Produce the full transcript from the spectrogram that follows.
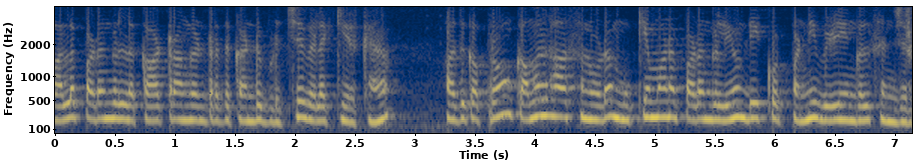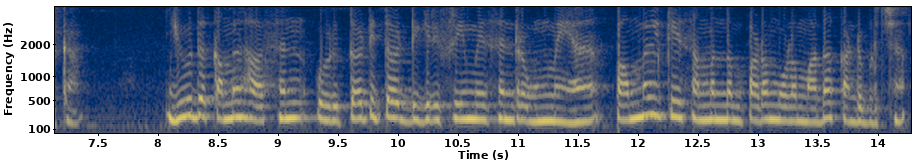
பல படங்களில் காட்டுறாங்கன்றதை கண்டுபிடிச்சு விளக்கியிருக்கேன். அதுக்கப்புறம் கமல்ஹாசனோட முக்கியமான படங்களையும் டீகோட் பண்ணி விழியங்கள் செஞ்சுருக்கேன். யூத கமல்ஹாசன் ஒரு தேர்ட்டி தேர்ட் டிகிரி ஃப்ரீமேசன்ற உண்மையை பம்மல் கே சம்பந்தம் படம் மூலமாக தான் கண்டுபிடிச்சேன்.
